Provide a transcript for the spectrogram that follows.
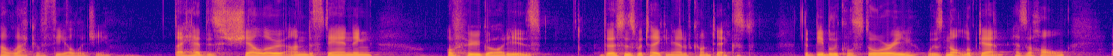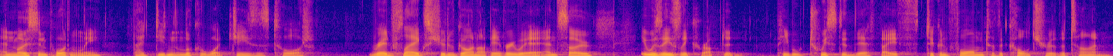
a lack of theology. They had this shallow understanding of who God is. Verses were taken out of context. The biblical story was not looked at as a whole. And most importantly, they didn't look at what Jesus taught. Red flags should have gone up everywhere, and so it was easily corrupted. People twisted their faith to conform to the culture at the time.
